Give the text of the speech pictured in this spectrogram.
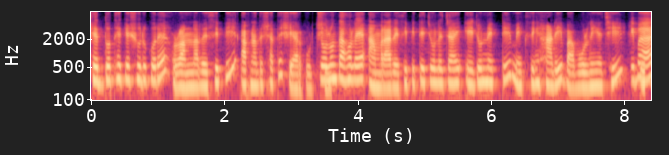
সেদ্ধ থেকে শুরু করে রান্নার রেসিপি আপনাদের সাথে শেয়ার করছি। চলুন তাহলে আমরা রেসিপিতে চলে যাই। এই জন্য একটি মিক্সিং হাঁড়ি বা বোল নিয়েছি। এবার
